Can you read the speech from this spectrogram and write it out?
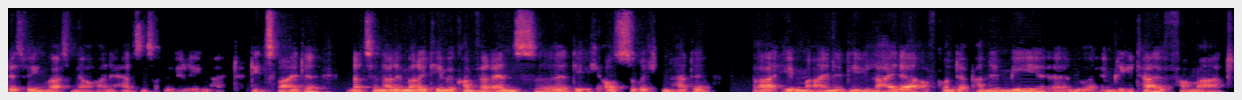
deswegen war es mir auch eine Herzensangelegenheit. Die zweite nationale maritime Konferenz, die ich auszurichten hatte, war eben eine, die leider aufgrund der Pandemie äh, nur im Digitalformat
